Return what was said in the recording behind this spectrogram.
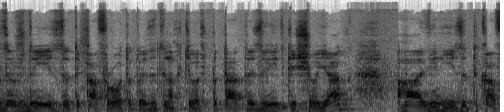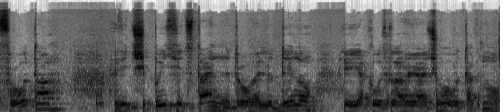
завжди їй затикав рота. Тобто дитина хотіла спитати, звідки, що, як, а він їй затикав рота, відчепись, відстань, не трогай людину. І я коли сказав, а чого ви так? Ну,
